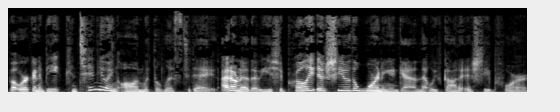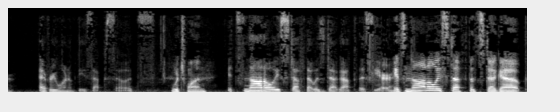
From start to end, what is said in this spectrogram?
But we're going to be continuing on with the list today. I don't know though, you should probably issue the warning again that we've got to issue before every one of these episodes. Which one? It's not always stuff that was dug up this year. It's not always stuff that's dug up.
